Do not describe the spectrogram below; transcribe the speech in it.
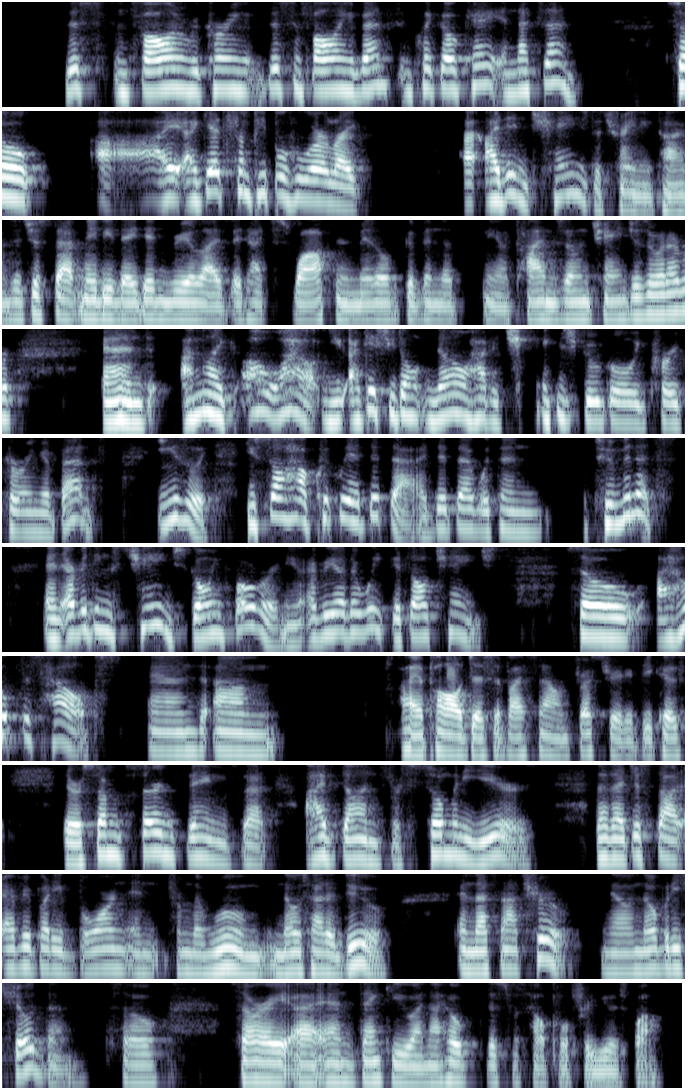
this and following recurring this and following events and click OK and that's done. So I, I get some people who are like, I, I, didn't change the training times. It's just that maybe they didn't realize it had swapped in the middle, given the you know time zone changes or whatever. And I'm like, oh wow, you, I guess you don't know how to change Google recurring events easily. You saw how quickly I did that. I did that within two minutes, and everything's changed going forward. You know, every other week it's all changed. So I hope this helps. And um, I apologize if I sound frustrated because there are some certain things that I've done for so many years that I just thought everybody born in from the womb knows how to do, and that's not true. You know, nobody showed them. So sorry, uh, and thank you, and I hope this was helpful for you as well.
